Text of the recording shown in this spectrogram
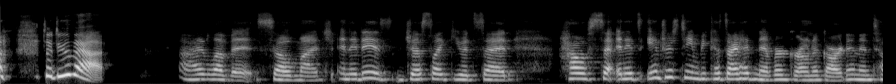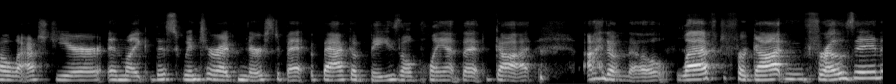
to do that. I love it so much. And it is just like you had said how set and it's interesting because i had never grown a garden until last year. And like this winter i've nursed back a basil plant that got I don't know, left, forgotten, frozen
